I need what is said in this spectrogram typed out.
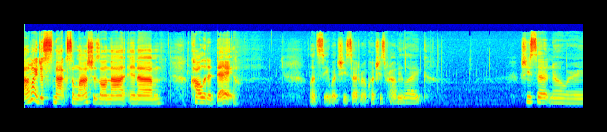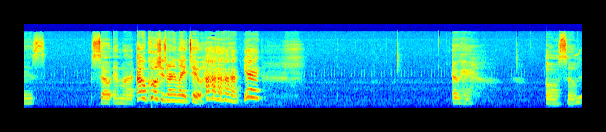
I might just smack some lashes on that and um, call it a day. Let's see what she said real quick. She's probably like, she said, no worries. So am I. Oh, cool. She's running late too. Ha ha ha ha. Yay. Okay. Awesome.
